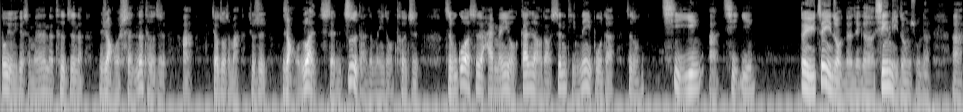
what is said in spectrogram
都有一个什么样的特质呢？扰神的特质啊，叫做什么？就是扰乱神志的这么一种特质，只不过是还没有干扰到身体内部的这种气阴啊，气阴。对于这种的这个心理中暑呢，啊，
